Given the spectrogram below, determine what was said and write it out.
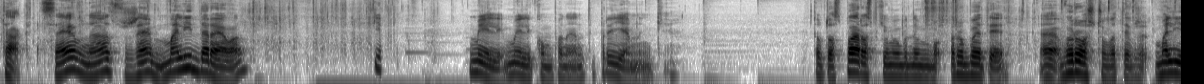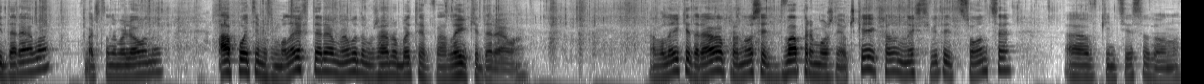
Так, це в нас вже малі дерева. Милі, милі компоненти, приємненькі. Тобто з паростків ми будемо робити, вирощувати вже малі дерева, бачите, намальовано. А потім з малих дерев ми будемо вже робити великі дерева. А великі дерева приносять два переможні очки, якщо на них світить сонце е, в кінці сезону.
